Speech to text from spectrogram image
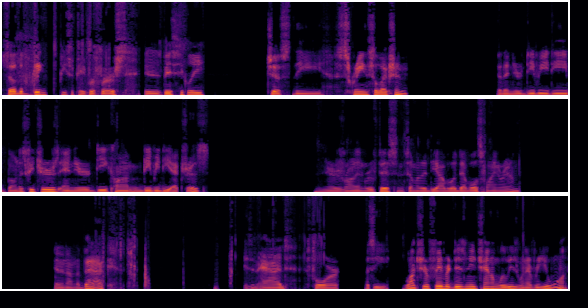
So the big piece of paper first is basically just the screen selection and then your DVD bonus features and your DCOM DVD extras. And there's Ron and Rufus and some of the Diablo Devils flying around. And then on the back is an ad for, let's see, watch your favorite Disney Channel movies whenever you want.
